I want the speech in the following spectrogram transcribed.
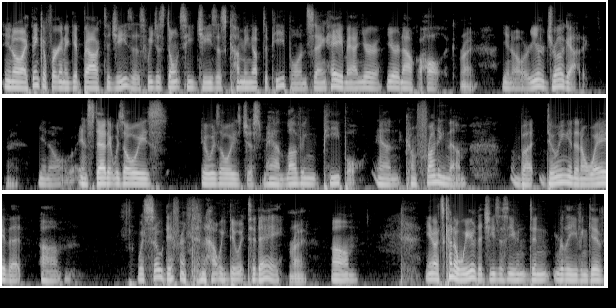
You know, I think if we're going to get back to Jesus, we just don't see Jesus coming up to people and saying, "Hey, man, you're you're an alcoholic," right, you know, or you're a drug addict. Right. You know, instead it was always it was always just man loving people and confronting them, but doing it in a way that um, was so different than how we do it today. right, Um, you know, it's kind of weird that Jesus even didn't really even give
